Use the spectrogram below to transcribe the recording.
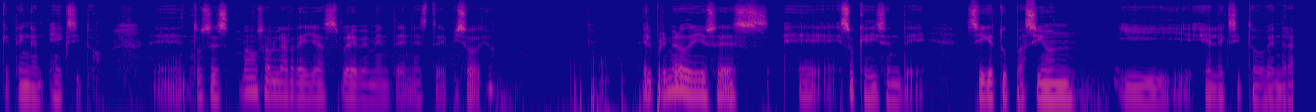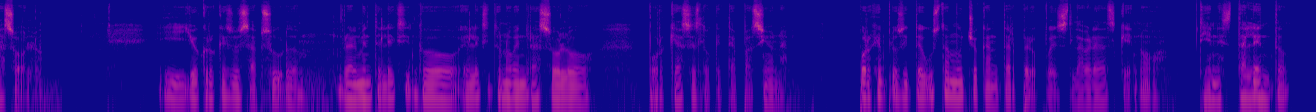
que tengan éxito. Eh, entonces vamos a hablar de ellas brevemente en este episodio. El primero de ellos es eso que dicen de sigue tu pasión y el éxito vendrá solo. Y yo creo que eso es absurdo. Realmente el éxito, el éxito no vendrá solo porque haces lo que te apasiona. Por ejemplo, si te gusta mucho cantar, pero pues la verdad es que no tienes talento,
